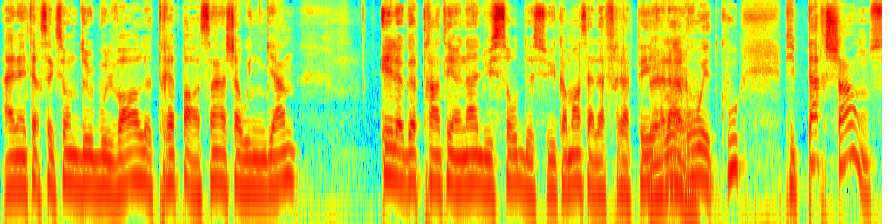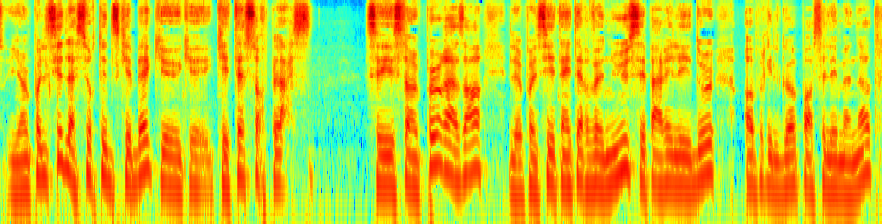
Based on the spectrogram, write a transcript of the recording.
à l'intersection de deux boulevards, là, très passant à Shawinigan. Et le gars de 31 ans lui saute dessus. Il commence à la frapper, Ben à la rouer de coups. Puis par chance, il y a un policier de la Sûreté du Québec qui, qui- qui était sur place. C'est un peu hasard. Le policier est intervenu, séparé les deux, a pris le gars, passé les menottes.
